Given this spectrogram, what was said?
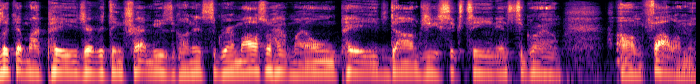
Look at my page, Everything Trap Music on Instagram. I also have my own page, DomG16 Instagram. Um, follow me.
